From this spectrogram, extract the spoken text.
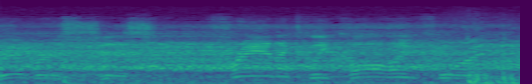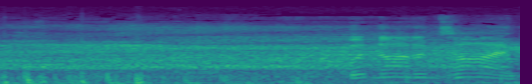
Rivers is frantically calling for it, but not in time.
